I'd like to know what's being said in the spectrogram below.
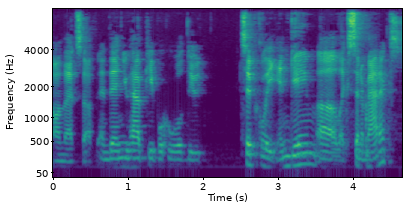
on that stuff. And then you have people who will do typically in game uh, like cinematics.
